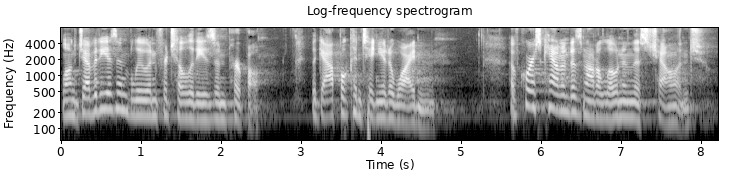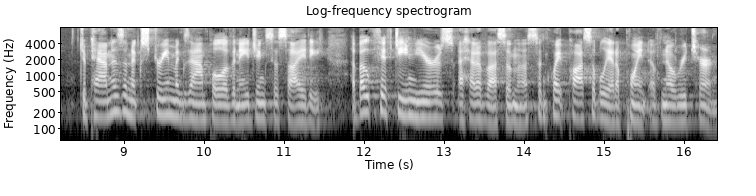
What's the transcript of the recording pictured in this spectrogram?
Longevity is in blue and fertility is in purple. The gap will continue to widen. Of course, Canada is not alone in this challenge. Japan is an extreme example of an aging society, about 15 years ahead of us in this, and quite possibly at a point of no return.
